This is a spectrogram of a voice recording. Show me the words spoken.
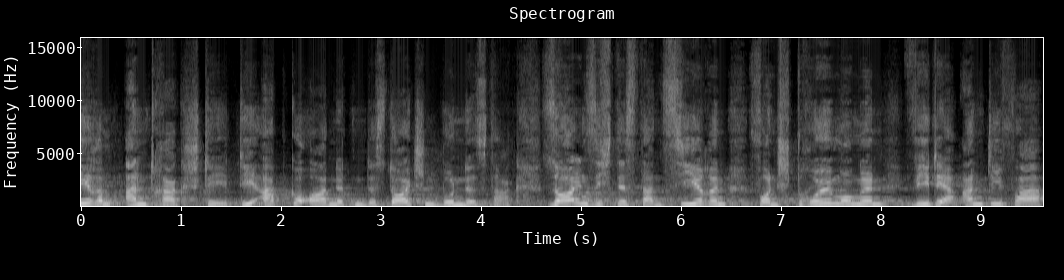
Ihrem Antrag steht, die Abgeordneten des Deutschen Bundestags sollen sich distanzieren von Strömungen wie der Antifa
